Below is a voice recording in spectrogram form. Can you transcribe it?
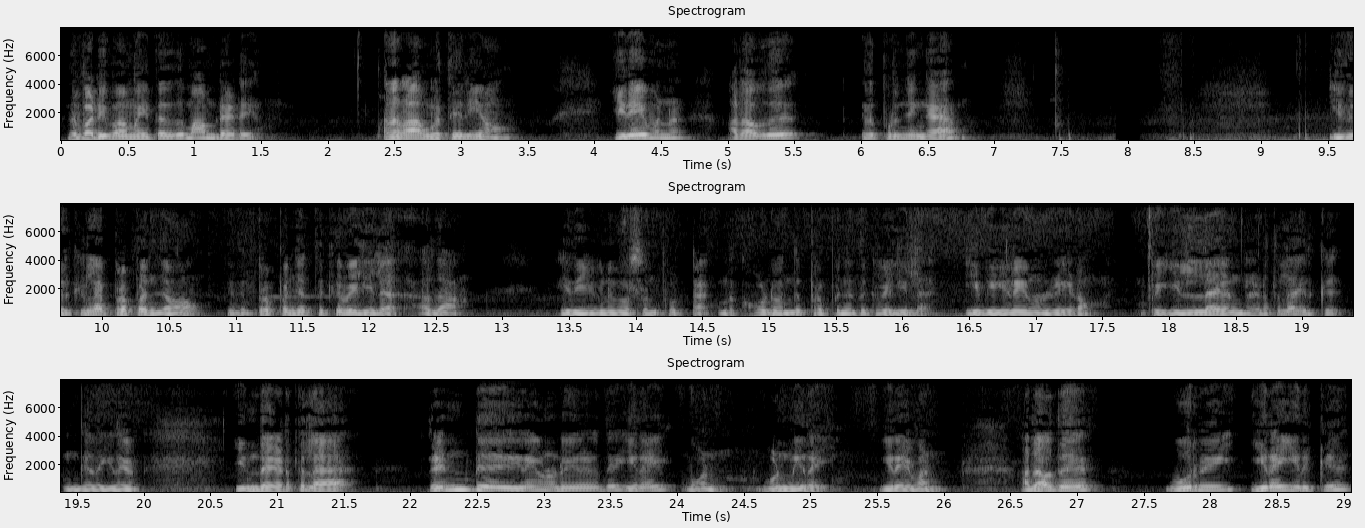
இதை வடிவமைத்தது மாம் டேடு. அதனால் அவங்களுக்கு தெரியும். இறைவன் அதாவது இது புரிஞ்சுங்க. இது இருக்குல்ல பிரபஞ்சம் இது பிரபஞ்சத்துக்கு வெளியில். அதுதான் இது யூனிவர்ஸ்னு போட்டேன். இந்த கோடு வந்து பிரபஞ்சத்துக்கு வெளியில். இது இறைவனுடைய இடம். இப்போ இல்லை என்ற இடத்துல இருக்குது இங்கே இறைவன் இந்த இடத்துல ரெண்டு இறைவனுடைய இறை ஒன் ஒன் இறை இறைவன் அதாவது ஒரு இறை இருக்குது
